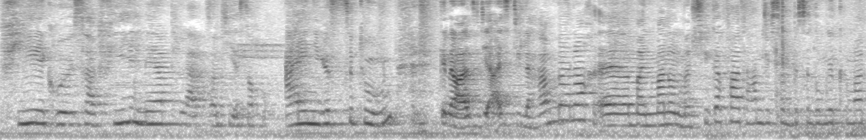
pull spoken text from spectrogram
viel größer, viel mehr Platz und hier ist noch einiges zu tun. Genau, also die Eisdiele haben wir noch. Äh, mein Mann und mein Schwiegervater haben sich so ein bisschen drum gekümmert.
